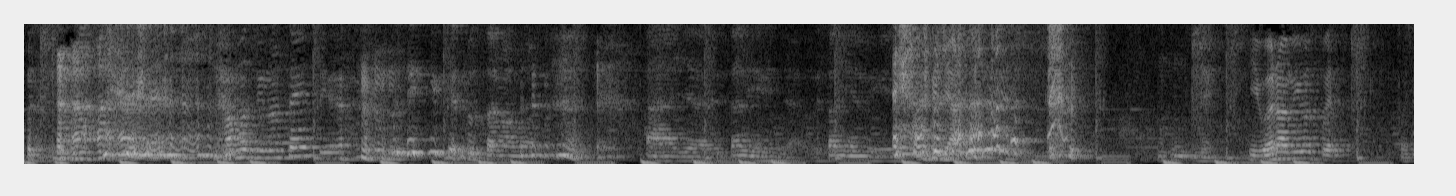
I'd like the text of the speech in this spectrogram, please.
Vamos, inocencia. Eso está mamón. Ah, ya, está bien, ya. Está bien, Miguel. ya. Y bueno amigos, pues, pues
